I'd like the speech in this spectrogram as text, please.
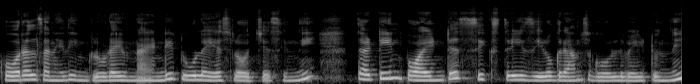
కోరల్స్ అనేది ఇంక్లూడ్ అయి ఉన్నాయండి. టూ లేయర్స్లో వచ్చేసింది. Thirteen point six three zero grams gold weight ఉంది.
